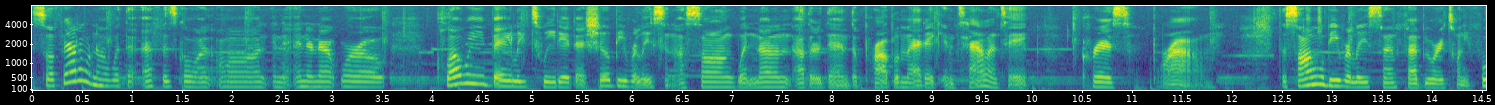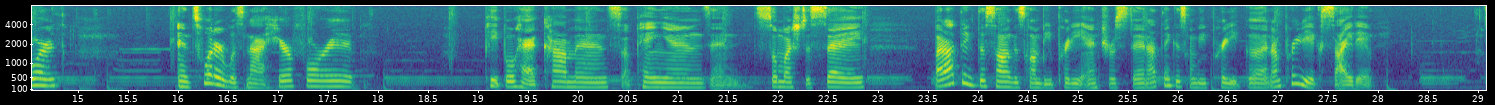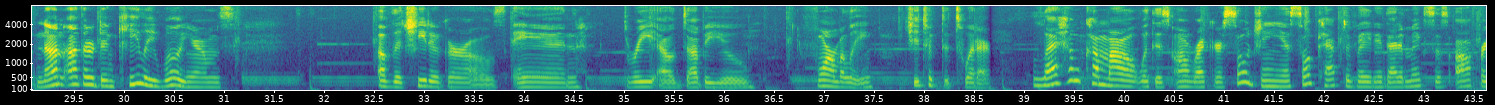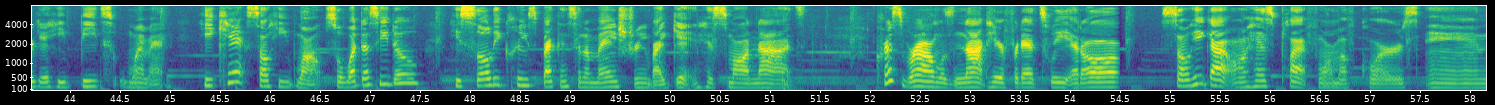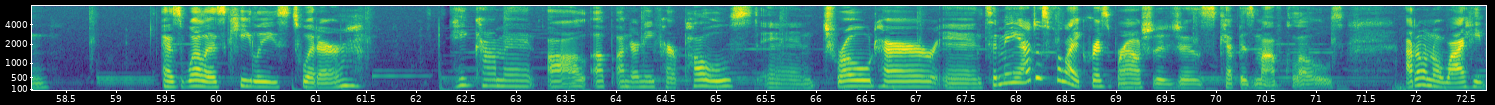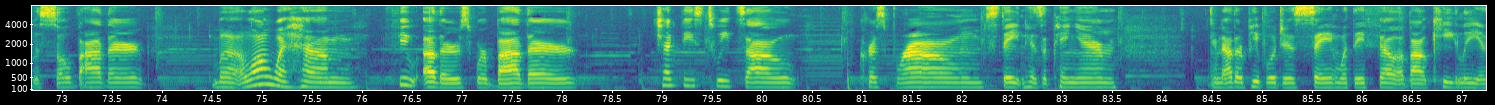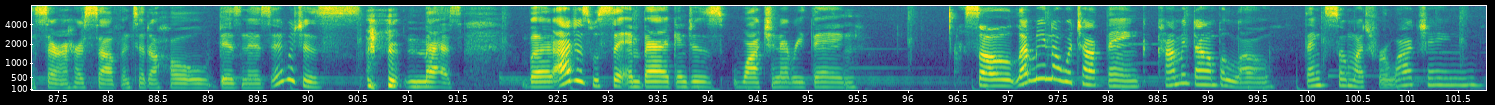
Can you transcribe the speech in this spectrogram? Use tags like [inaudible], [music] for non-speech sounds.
so if y'all don't know what the F is going on in the internet world, Chloe Bailey tweeted that she'll be releasing a song with none other than the problematic and talented Chris Brown. The song will be released on February 24th, and Twitter was not here for it. People had comments, opinions, and so much to say. But I think the song is going to be pretty interesting. I think it's going to be pretty good. I'm pretty excited. None other than Kiely Williams of the Cheetah Girls and 3LW, formerly, she took to Twitter. Let him come out with his own record so genius, so captivating that it makes us all forget he beats women. He can't, so he won't. So what does he do? He slowly creeps back into the mainstream by getting his small nods. Chris Brown was not here for that tweet at all. So he got on his platform, of course, and as well as Kiely's Twitter. He commented all up underneath her post and trolled her. And to me, I just feel like Chris Brown should have just kept his mouth closed. I don't know why he was so bothered, but along with him, few others were bothered. Check these tweets out. Chris Brown stating his opinion and other people just saying what they felt about Kiely inserting herself into the whole business. It was just [laughs] mess. But I just was sitting back and just watching everything. So let me know what y'all think. Comment down below. Thanks so much for watching.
